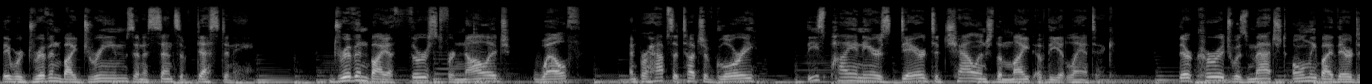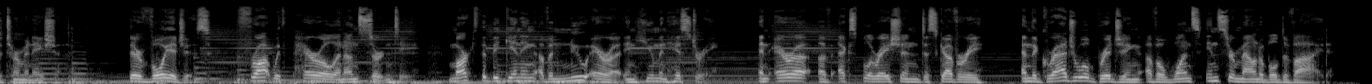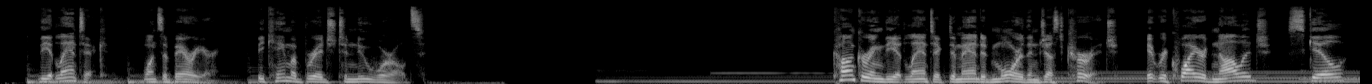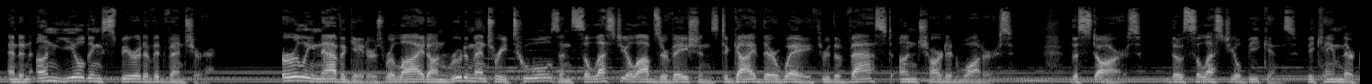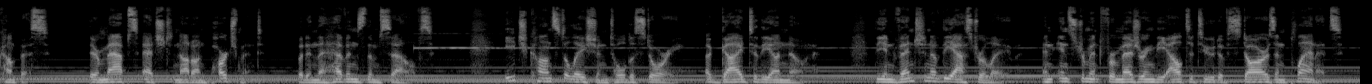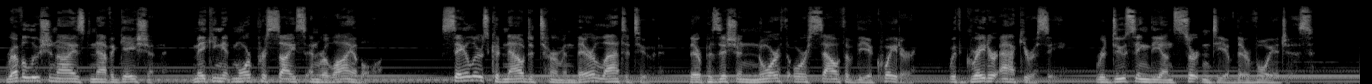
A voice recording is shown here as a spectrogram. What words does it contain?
They were driven by dreams and a sense of destiny. Driven by a thirst for knowledge, wealth, and perhaps a touch of glory, these pioneers dared to challenge the might of the Atlantic. Their courage was matched only by their determination. Their voyages, fraught with peril and uncertainty, marked the beginning of a new era in human history, an era of exploration, discovery, and the gradual bridging of a once insurmountable divide. The Atlantic, once a barrier, became a bridge to new worlds. Conquering the Atlantic demanded more than just courage. It required knowledge, skill, and an unyielding spirit of adventure. Early navigators relied on rudimentary tools and celestial observations to guide their way through the vast, uncharted waters. The stars, those celestial beacons, became their compass, their maps etched not on parchment, but in the heavens themselves. Each constellation told a story, a guide to the unknown. The invention of the astrolabe, an instrument for measuring the altitude of stars and planets, revolutionized navigation, making it more precise and reliable. Sailors could now determine their latitude, their position north or south of the equator, with greater accuracy, reducing the uncertainty of their voyages.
